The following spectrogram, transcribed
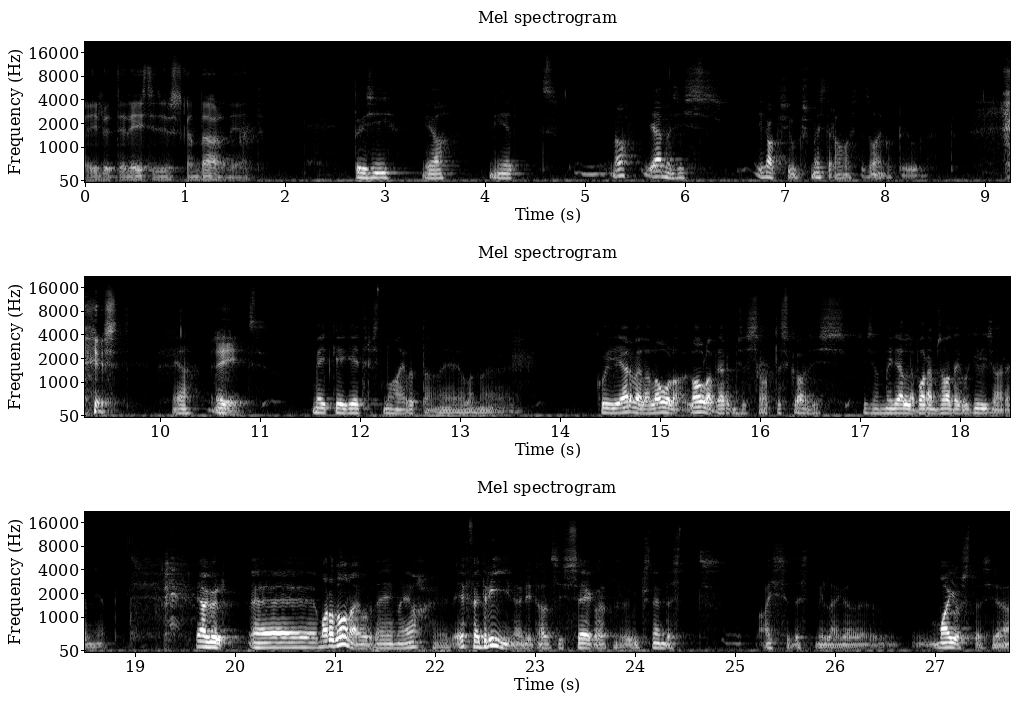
hiljuti oli Eestis just skandaal, nii et tõsi, jah, nii et noh, jääme siis igaks juhuks meesterahvaste soengute juurde, et. just. jah, meid, meid keegi eetrist maha ei võta, me oleme. kui Järvela laula, laulab järgmises saates ka, siis, siis on meil jälle parem saade kui Kivisaarel, nii et. hea küll, Maradona juurde jäime jah, efedriin oli tal siis seekord üks nendest asjadest, millega maiustas ja,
